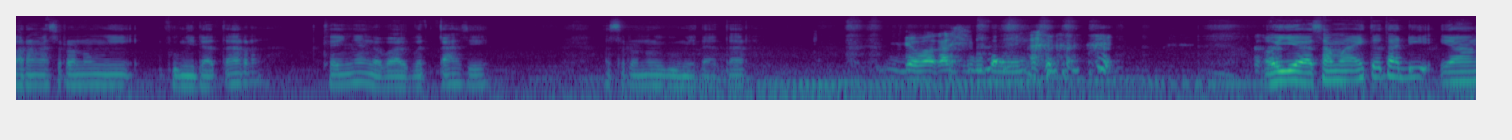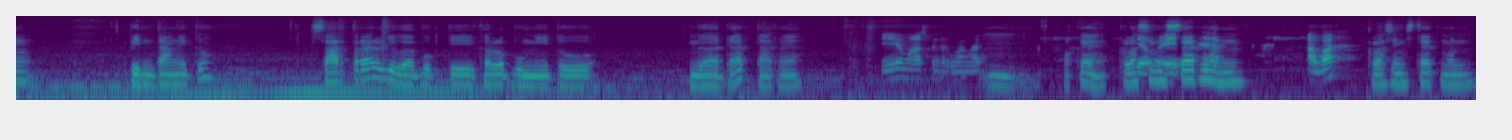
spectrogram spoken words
orang astronomi bumi datar kayaknya nggak bakal betah sih. Astronomi bumi datar. Nggak bakal dibandingin oh iya sama itu tadi yang bintang itu. Star Trail juga bukti kalau bumi itu nggak datar ya. Iya mas bener banget. Hmm, oke closing Yoi. statement apa? Closing statement.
